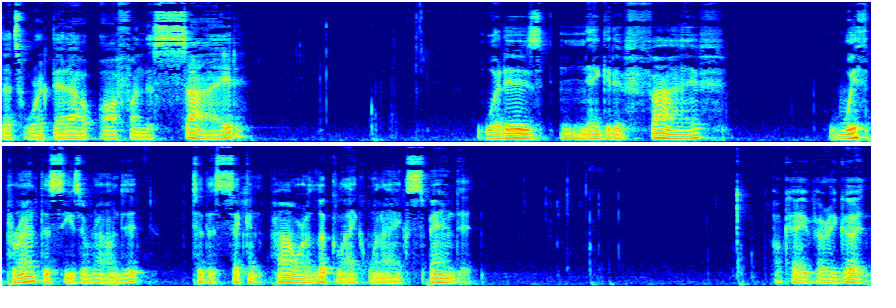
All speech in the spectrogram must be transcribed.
let's work that out off on the side what is negative 5 with parentheses around it to the second power look like when I expand it? Okay, very good.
